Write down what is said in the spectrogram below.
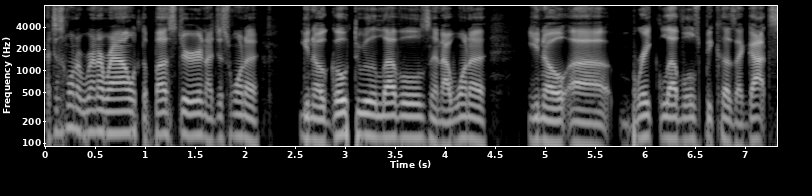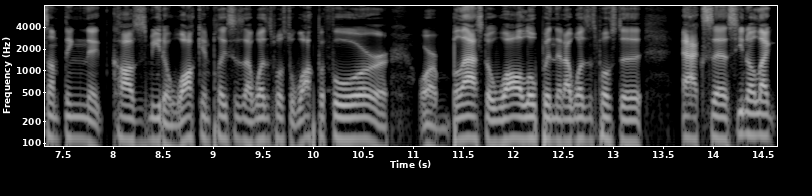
I just want to run around with the Buster, and I just want to, you know, go through the levels, and I want to, you know, uh, break levels because I got something that causes me to walk in places I wasn't supposed to walk before, or or blast a wall open that I wasn't supposed to access. You know, like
